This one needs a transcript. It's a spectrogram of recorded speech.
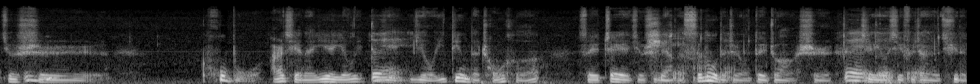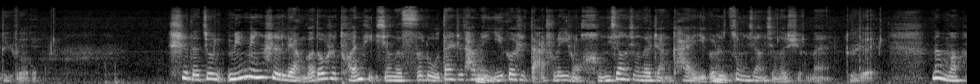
就是互补，而且呢也有也有一定的重合，所以这就是两个思路的这种对撞，是这个游戏非常有趣的地方。是的，就明明是两个都是团体性的思路，但是他们一个是打出了一种横向性的展开，一个是纵向性的血脉。对，那么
